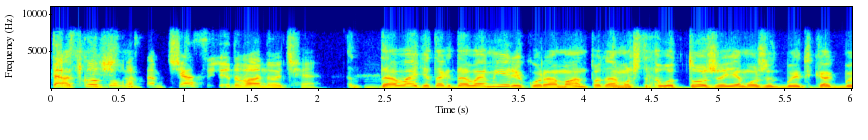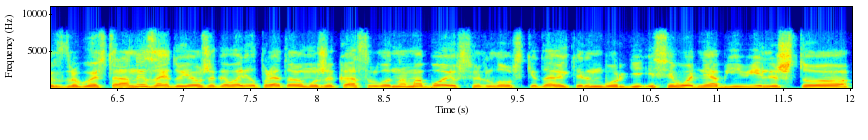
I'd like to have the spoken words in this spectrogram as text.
Так сколько у вас там, час или два ночи? Давайте тогда в Америку, Роман, потому что вот тоже я, может быть, как бы с другой стороны зайду. Я уже говорил про этого мужика с рулоном обоев в Свердловске, да, в Екатеринбурге. И сегодня объявили, что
